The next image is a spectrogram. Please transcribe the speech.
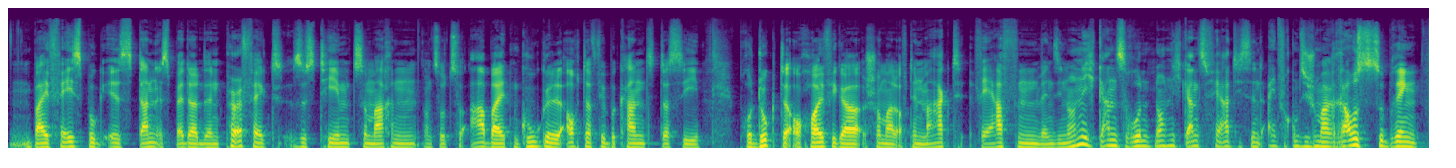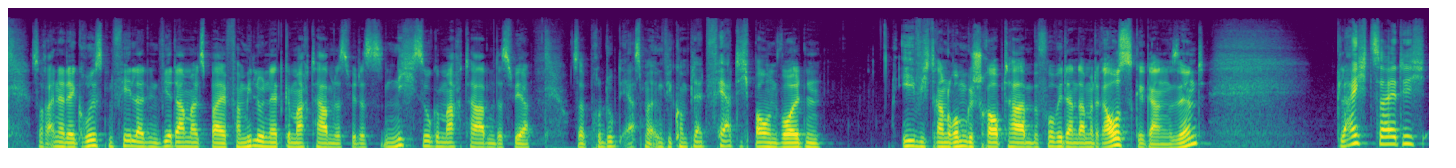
bei Facebook ist, dann ist Better Than Perfect System zu machen und so zu arbeiten. Google auch dafür bekannt, dass sie Produkte auch häufiger schon mal auf den Markt werfen, wenn sie noch nicht ganz rund, noch nicht ganz fertig sind, einfach um sie schon mal rauszubringen. Ist auch einer der größten Fehler, den wir damals bei Familionet gemacht haben, dass wir das nicht so gemacht haben, dass wir unser Produkt erstmal irgendwie komplett fertig bauen wollten, ewig dran rumgeschraubt haben, bevor wir dann damit rausgegangen sind. Gleichzeitig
